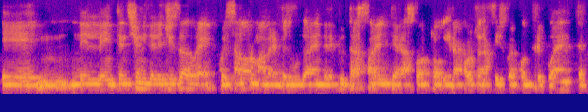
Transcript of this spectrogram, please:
e nelle intenzioni del legislatore questa norma avrebbe dovuto rendere più trasparente il rapporto, il rapporto tra fisco e contribuente.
